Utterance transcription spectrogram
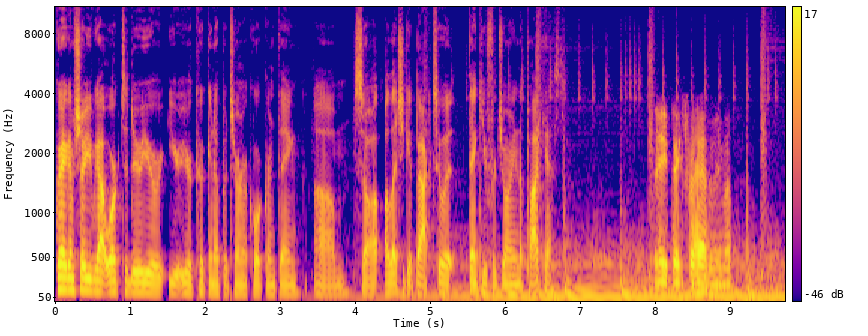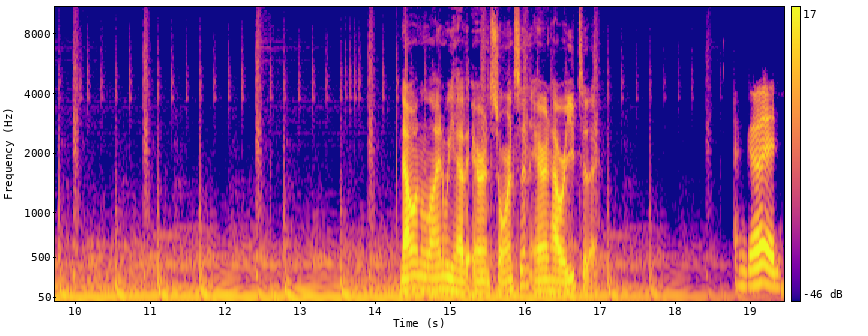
Greg, I'm sure you've got work to do. You're you're, cooking up a Turner Corcoran thing, um, so I'll, I'll let you get back to it. Thank you for joining the podcast. Hey, thanks for having me, man. Now on the line, we have Erin Sorensen. Erin, how are you today? I'm good.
